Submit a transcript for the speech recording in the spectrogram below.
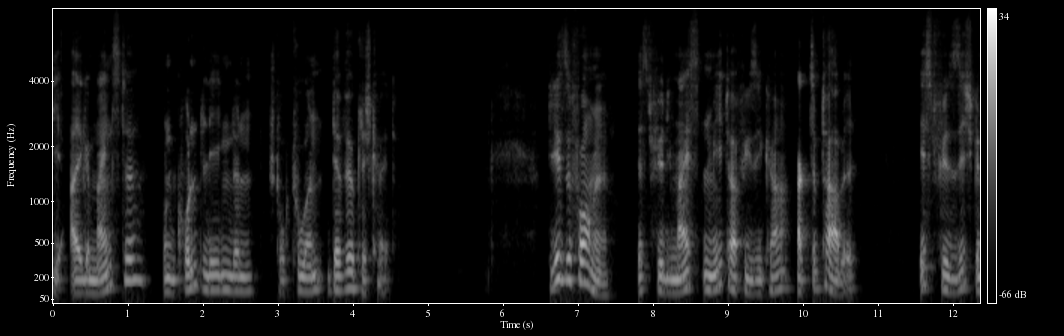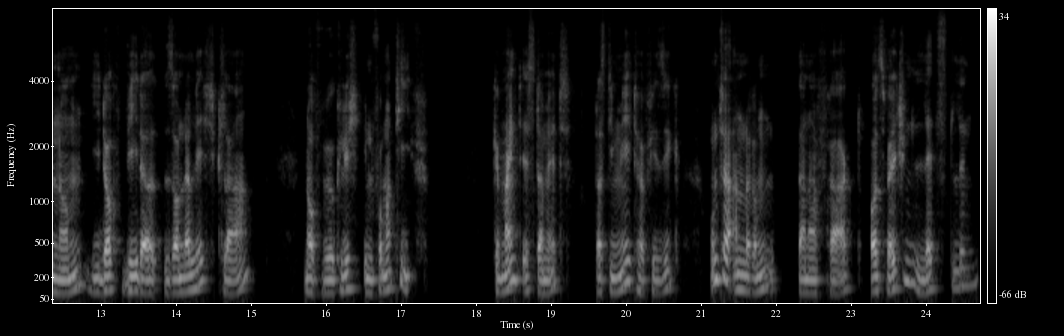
die allgemeinste und grundlegenden Strukturen der Wirklichkeit. Diese Formel ist für die meisten Metaphysiker akzeptabel, ist für sich genommen jedoch weder sonderlich klar noch wirklich informativ. Gemeint ist damit, dass die Metaphysik unter anderem danach fragt, aus welchen letzten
